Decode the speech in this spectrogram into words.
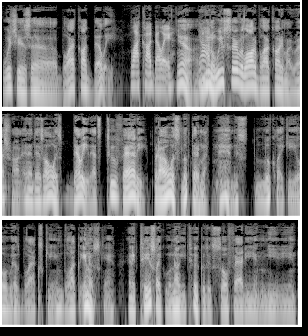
which is uh, black cod belly. Black cod belly. Yeah, Yum. you know, we serve a lot of black cod in my restaurant, and there's always belly that's too fatty. But I always looked at him like, man, this look like. It has black skin, black inner skin, and it tastes like unagi too because it's so fatty and meaty. And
